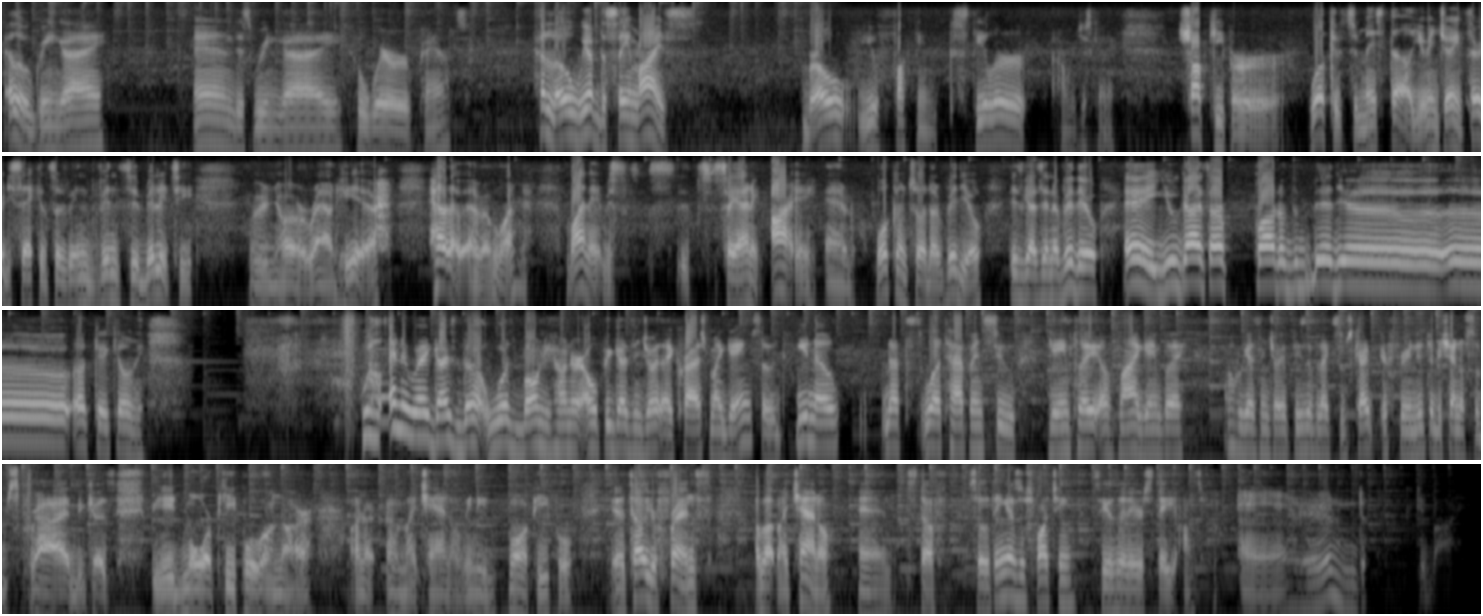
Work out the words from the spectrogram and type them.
Hello green guy. And this green guy who wear pants. Hello, we have the same eyes. Bro, you fucking stealer. I'm just kidding. Shopkeeper. Welcome to my stall. You're enjoying 30 seconds of invincibility. We're not around here. Hello everyone. My name is Cyanic RA and welcome to another video. These guys in a video. Hey, you guys are part of the video. Uh, okay, kill me. Well, anyway, guys, that was Bounty Hunter. I hope you guys enjoyed. I crashed my game, so you know that's what happens to gameplay of my gameplay. I hope you guys enjoyed. Please leave like, subscribe. If you're new to the channel, subscribe because we need more people on our on, our, on my channel. We need more people. Yeah, tell your friends about my channel and stuff So thank you guys for watching. See you later. Stay awesome and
